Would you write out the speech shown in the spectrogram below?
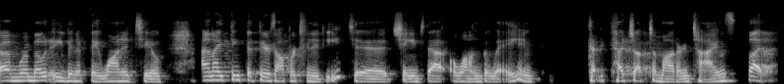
um, remote, even if they wanted to. And I think that there's opportunity to change that along the way and catch up to modern times. But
